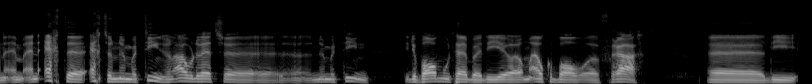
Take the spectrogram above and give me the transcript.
een echte, echte nummer 10, zo'n ouderwetse nummer 10, die de bal moet hebben, die om elke bal vraagt. die,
